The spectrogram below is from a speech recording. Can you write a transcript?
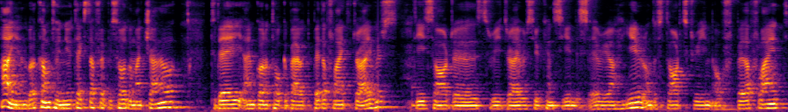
Hi and welcome to a new Tech Stuff episode on my channel. Today I'm going to talk about Betaflight drivers. These are the three drivers you can see in this area here on the start screen of Betaflight.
